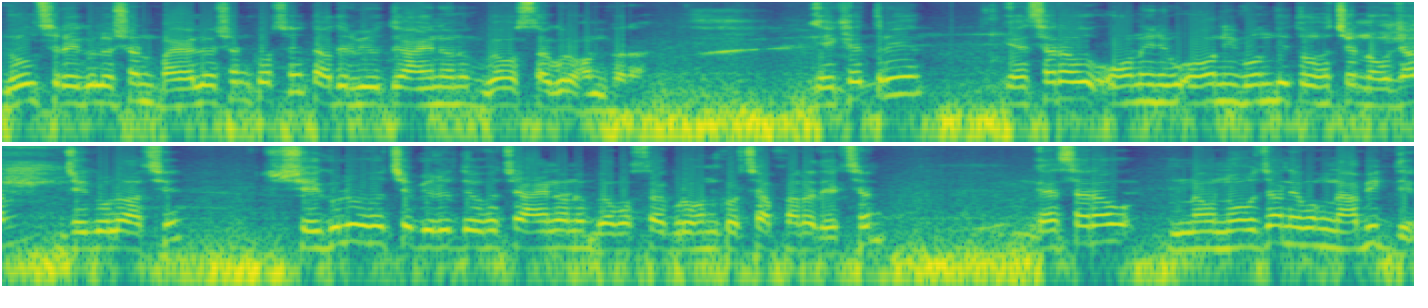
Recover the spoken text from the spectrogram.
রুলস রেগুলেশন ভায়োলেশন করছে তাদের বিরুদ্ধে আইনানুগ ব্যবস্থা গ্রহণ করা। এক্ষেত্রে এছাড়াও অনি- অনিবন্ধিত হচ্ছে নৌযান যেগুলো আছে সেগুলোর হচ্ছে বিরুদ্ধে হচ্ছে আইনানুগ ব্যবস্থা গ্রহণ করছে, আপনারা দেখছেন। এছাড়াও নৌ- নৌযান এবং নাবিকদের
